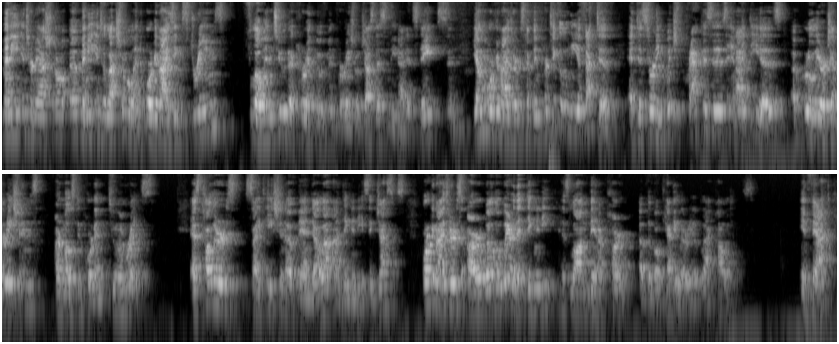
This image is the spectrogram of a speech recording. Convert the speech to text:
Many international, uh, many intellectual and organizing streams flow into the current movement for racial justice in the United States, and young organizers have been particularly effective at discerning which practices and ideas of earlier generations are most important to embrace. As Cullors' citation of Mandela on dignity suggests, organizers are well aware that dignity has long been a part of the vocabulary of Black politics. In fact,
